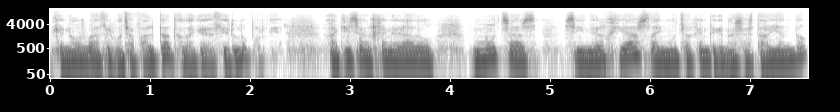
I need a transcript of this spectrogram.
que no os va a hacer mucha falta, todo hay que decirlo, porque aquí se han generado muchas sinergias, hay mucha gente que nos está viendo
